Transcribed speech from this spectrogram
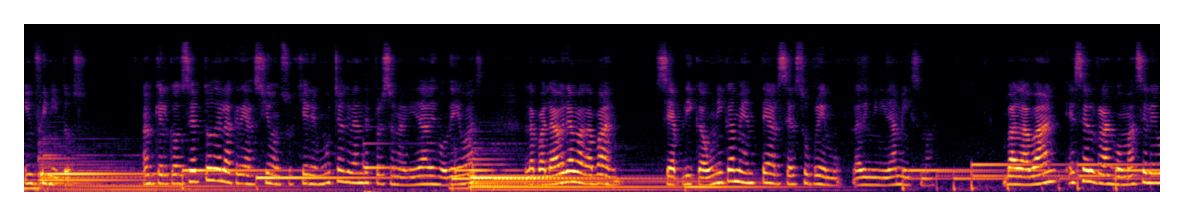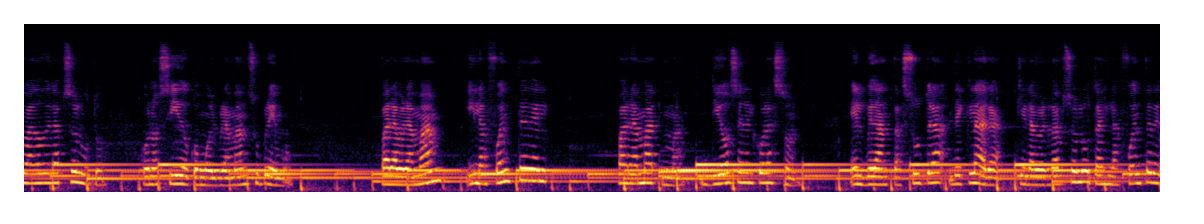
infinitos. Aunque el concepto de la creación sugiere muchas grandes personalidades o devas, la palabra Bhagavan se aplica únicamente al Ser Supremo, la divinidad misma. Bhagavan es el rasgo más elevado del Absoluto, conocido como el Brahman Supremo. Para Brahman y la fuente del Paramatma, Dios en el corazón. El Vedanta Sutra declara que la verdad absoluta es la fuente de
